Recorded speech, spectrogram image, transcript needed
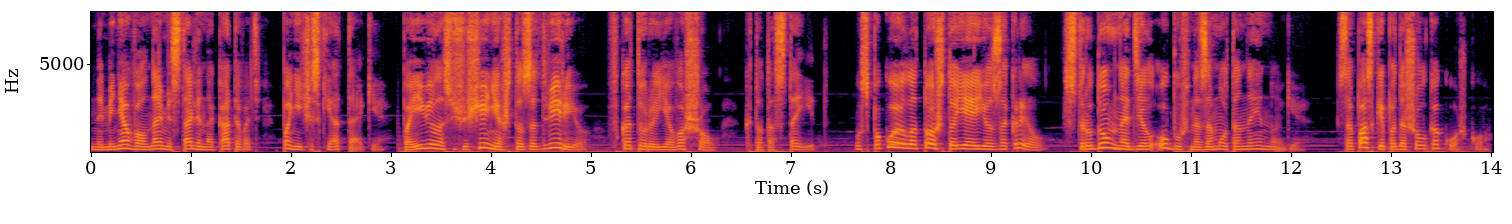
На меня волнами стали накатывать панические атаки. Появилось ощущение, что за дверью, в которую я вошел, кто-то стоит. Успокоило то, что я ее закрыл. С трудом надел обувь на замотанные ноги. С опаской подошел к окошку.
